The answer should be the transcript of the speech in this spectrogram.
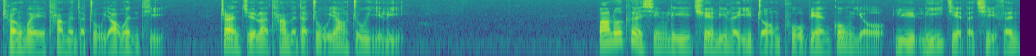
成为他们的主要问题，占据了他们的主要注意力。巴洛克心里确立了一种普遍共有与理解的气氛，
